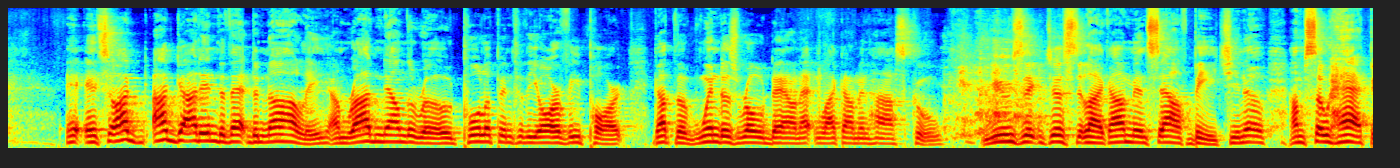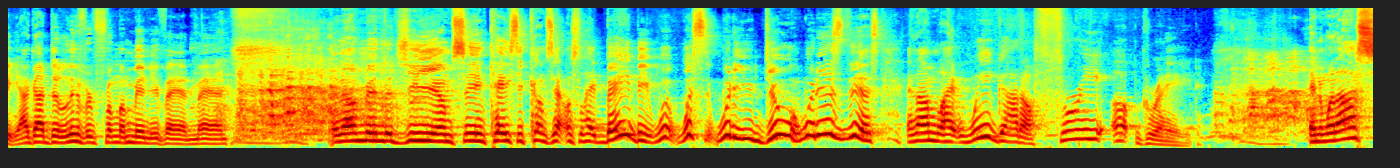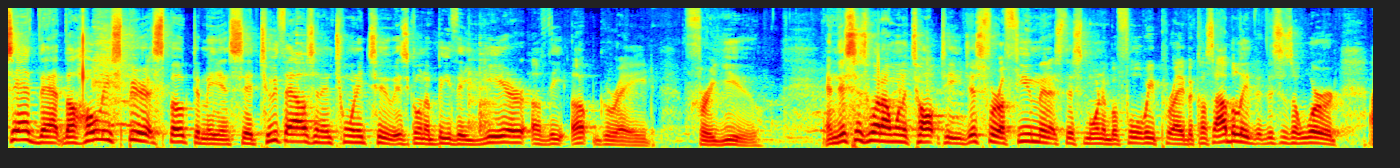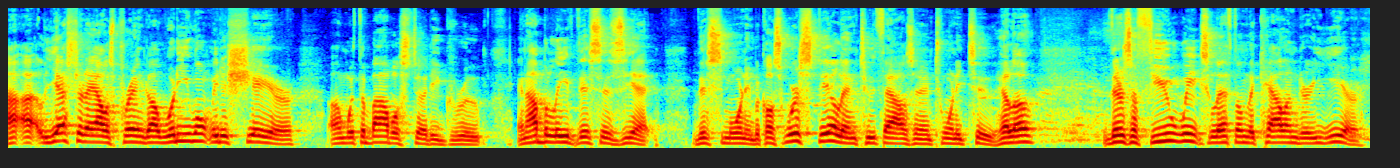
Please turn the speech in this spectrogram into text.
and so I, I got into that Denali. I'm riding down the road, pull up into the RV park, got the windows rolled down, acting like I'm in high school. Music just like I'm in South Beach, you know. I'm so happy. I got delivered from a minivan, man. and I'm in the GMC, and Casey comes out and was like, Baby, what, what's, what are you doing? What is this? And I'm like, We got a free upgrade. And when I said that, the Holy Spirit spoke to me and said, 2022 is going to be the year of the upgrade for you. And this is what I want to talk to you just for a few minutes this morning before we pray, because I believe that this is a word. I, I, yesterday I was praying, God, what do you want me to share um, with the Bible study group? And I believe this is it this morning because we're still in 2022. Hello? There's a few weeks left on the calendar year.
